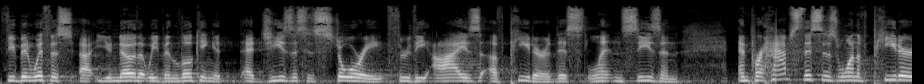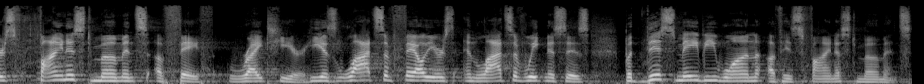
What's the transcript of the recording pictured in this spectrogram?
If you've been with us, uh, you know that we've been looking at, at Jesus' story through the eyes of Peter this Lenten season. And perhaps this is one of Peter's finest moments of faith right here. He has lots of failures and lots of weaknesses, but this may be one of his finest moments.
